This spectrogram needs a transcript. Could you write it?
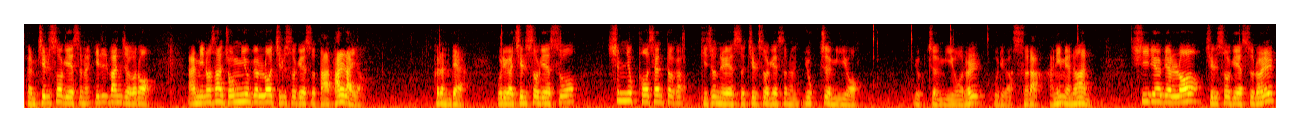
그럼 질소 개수는 일반적으로 아미노산 종류별로 질소 개수 다 달라요. 그런데 우리가 질소 개수 16%가 기준으로 해서 질소 개수는 6.25 6.25를 우리가 써라. 아니면은 시료별로 질소 개수를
